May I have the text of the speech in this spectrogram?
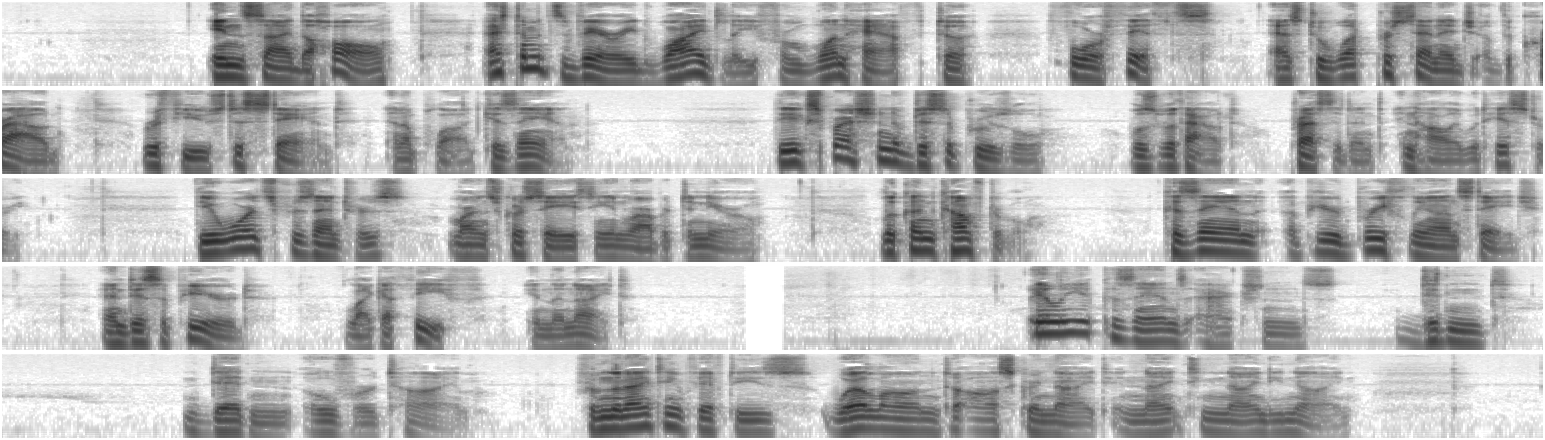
Inside the hall, estimates varied widely from one half to four fifths as to what percentage of the crowd refused to stand and applaud Kazan. The expression of disapproval was without precedent in Hollywood history. The awards presenters, Martin Scorsese and Robert De Niro, look uncomfortable. Kazan appeared briefly on stage and disappeared like a thief in the night. Elia Kazan's actions didn't deaden over time. From the 1950s well on to Oscar night in 1999,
